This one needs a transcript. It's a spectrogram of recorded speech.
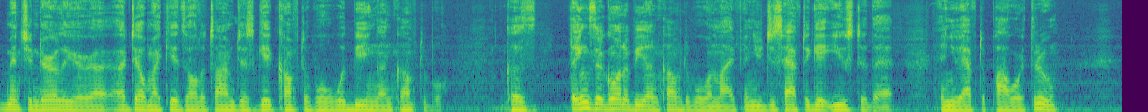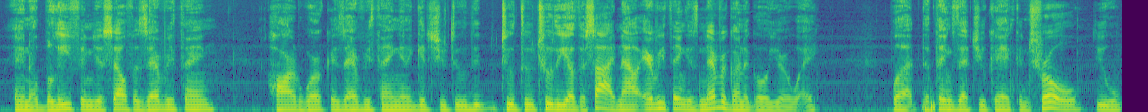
mentioned earlier, I, I, tell my kids all the time, just get comfortable with being uncomfortable, because things are going to be uncomfortable in life, and you just have to get used to that, and you have to power through. You know, belief in yourself is everything. Hard work is everything, and it gets you to the to to, to the other side. Now, everything is never going to go your way, but the things that you can control, you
